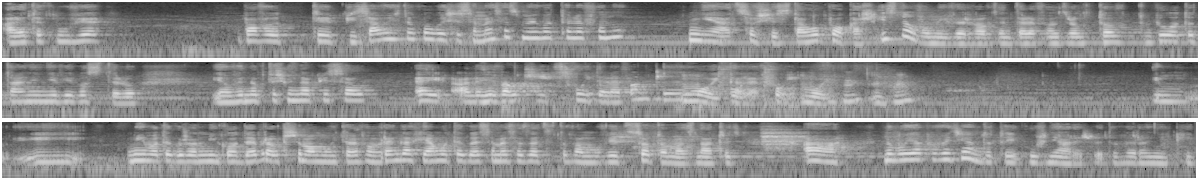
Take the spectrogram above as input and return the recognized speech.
Ale tak mówię, Paweł, ty pisałeś do kogoś SMS-a z mojego telefonu? Nie, a co się stało? Pokaż. I znowu mi wyrwał ten telefon z rąk. To było totalnie nie w jego stylu. Ja mówię, no ktoś mi napisał, ej, ale... Wyrwał ci swój telefon, czy Mój twój? telefon, Twój. mój. Mhm. I, I mimo tego, że on mi go odebrał, trzymał mój telefon w rękach, ja mu tego SMS-a zacytowałam. Mówię, co to ma znaczyć? A, no bo ja powiedziałam do tej gówniary, że do Weroniki,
